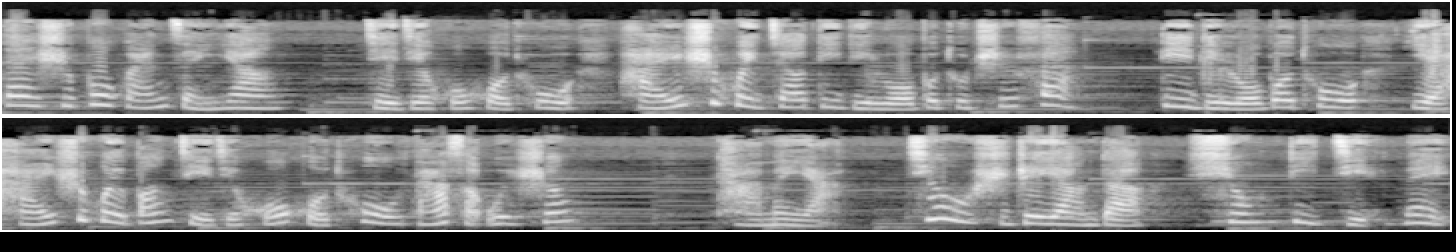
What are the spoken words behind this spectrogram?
但是不管怎样，姐姐火火兔还是会教弟弟萝卜兔吃饭，弟弟萝卜兔也还是会帮姐姐火火兔打扫卫生。他们呀，就是这样的兄弟姐妹。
